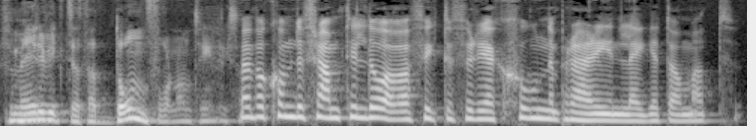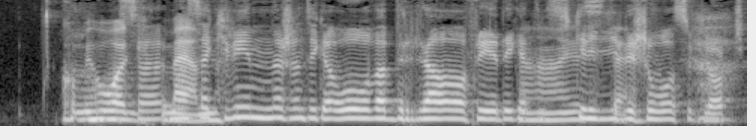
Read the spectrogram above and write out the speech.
För mig är det viktigast att de får någonting. Liksom. Men vad kom du fram till då? Vad fick du för reaktioner på det här inlägget om att kom ihåg massa, män? Massa kvinnor som tycker åh vad bra Fredrik att du skriver så såklart.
